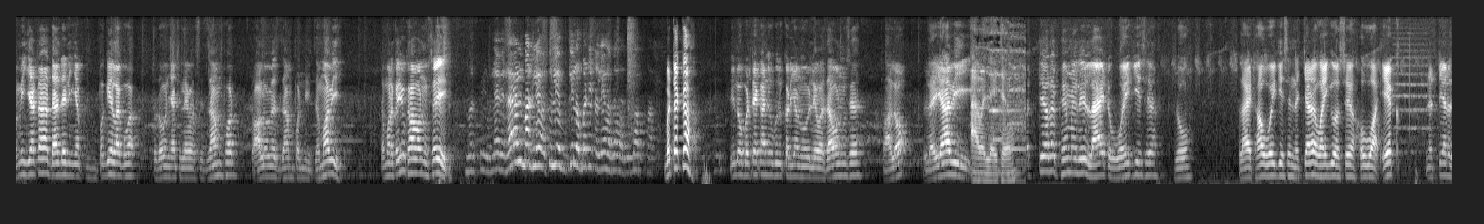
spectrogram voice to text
મમ્મી ગયા તા દાદાની પગે લાગવા. તો રોજ ત્યાંથી લેવા છે જામફળ. તો હાલો હવે જામફળની જમાવી. તમારે કયું ખાવાનું છે? મારે પેલું લેવે. રાલ મારે લેવા તું લે કિલો બટેટા લેવા જવા દે બાપા બટેકા? કિલો બટેકા ને એવું બધું કરિયાણું હવે લેવા જવાનું છે. તો હાલો લઈ આવી. Hour later. અત્યારે ફેમિલી લાઈટ હોઈ ગઈ છે. જો લાઈટ હાવ હોઈ ગઈ છે ને અત્યારે વાગ્યો છે હવા એક. ને અત્યારે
